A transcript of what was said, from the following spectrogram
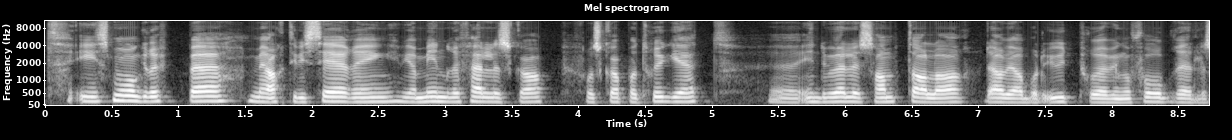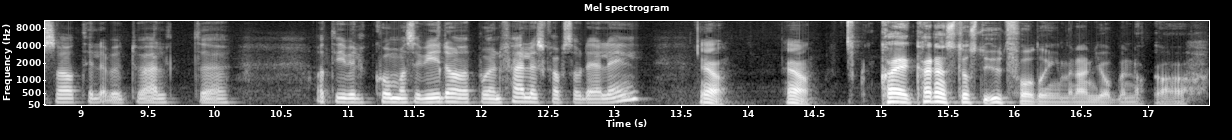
tett i små grupper med aktivisering. Vi har mindre fellesskap for å skape trygghet. Eh, individuelle samtaler der vi har både utprøving og forberedelser til eventuelt eh, at de vil komme seg videre på en fellesskapsavdeling. Ja. ja. Hva, er, hva er den største utfordringen med den jobben dere har?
